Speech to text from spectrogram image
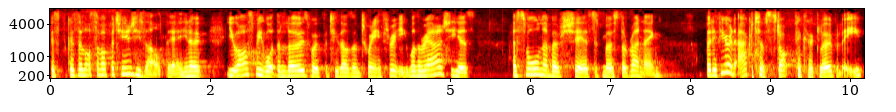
it's because there are lots of opportunities out there. You know, you asked me what the lows were for 2023. Well, the reality is a small number of shares did most of the running. But if you're an active stock picker globally,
